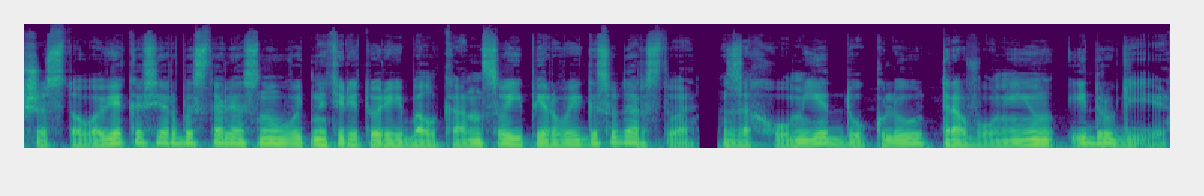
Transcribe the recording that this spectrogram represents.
VI века сербы стали основывать на территории Балкан свои первые государства – Захумье, Дуклю, Травунию и другие.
